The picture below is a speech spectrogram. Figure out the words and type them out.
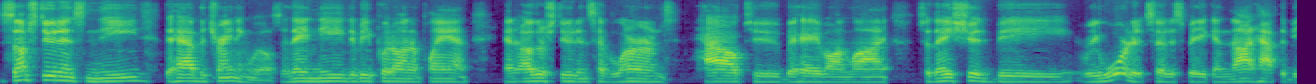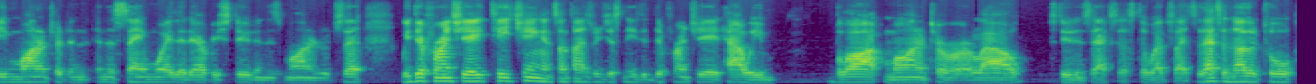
some students need to have the training wheels and they need to be put on a plan, and other students have learned how to behave online. So they should be rewarded, so to speak, and not have to be monitored in, in the same way that every student is monitored. So we differentiate teaching, and sometimes we just need to differentiate how we block, monitor, or allow students access to websites. So that's another tool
